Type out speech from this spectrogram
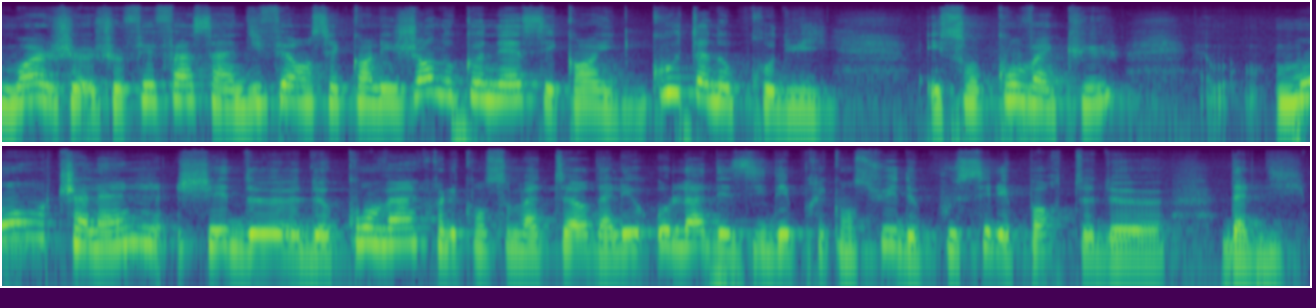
moi je, fais face à un différentiel. Quand les gens nous connaissent et quand ils goûtent à nos produits, ils sont convaincus. Mon challenge, c'est de, convaincre les consommateurs d'aller au-delà des idées préconçues et de pousser les portes d'Aldi.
